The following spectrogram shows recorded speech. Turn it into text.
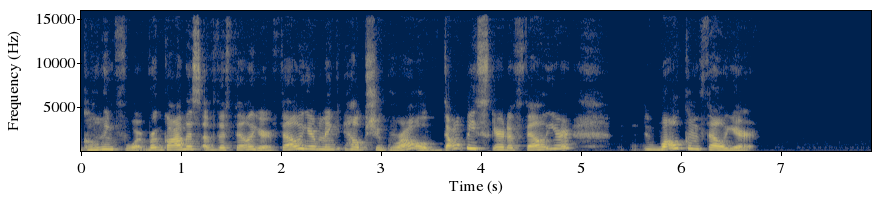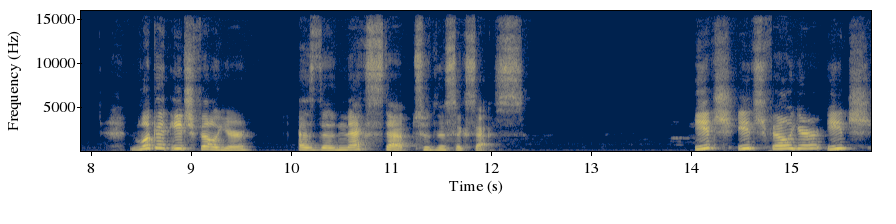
going for it, regardless of the failure. Failure make, helps you grow. Don't be scared of failure. Welcome failure. Look at each failure as the next step to the success. Each each failure, each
